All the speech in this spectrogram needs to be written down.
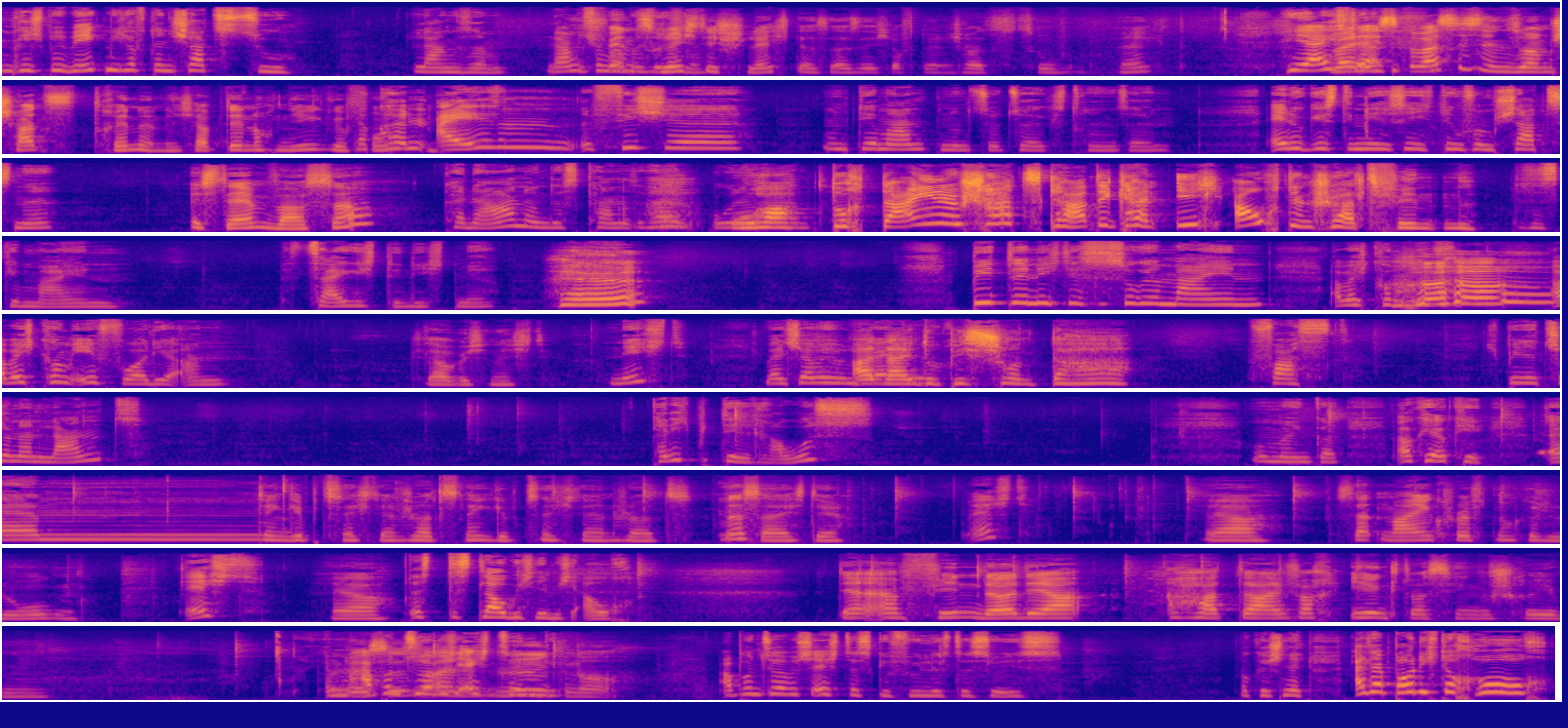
Okay, ich bewege mich auf den Schatz zu. Langsam. Langsam. Ich finde es richtig schlecht, dass er sich auf den Schatz zubewegt. Ja, ich Weil da, ist, was ist in so einem Schatz drinnen? Ich habe den noch nie da gefunden. können Eisen, Fische und Diamanten und so Zeugs drin sein. Ey, du gehst in die Richtung vom Schatz, ne? Ist der im Wasser? Keine Ahnung, das kann sein. Oder Oha, durch deine Schatzkarte kann ich auch den Schatz finden. Das ist gemein. Das zeige ich dir nicht mehr. Hä? Bitte nicht, das ist so gemein. Aber ich komme eh, aber ich komm eh vor dir an. Glaube ich nicht. Nicht? Weil schau, wie Ah nein, du bist schon da. Fast. Ich bin jetzt schon an Land. Kann ich bitte raus? Oh mein Gott. Okay, okay. Ähm. Den gibt's nicht, den Schatz, den gibt's nicht, den Schatz. Das sag ich dir. Echt? Ja, das hat Minecraft noch gelogen. Echt? Ja. Das, das glaube ich nämlich auch. Der Erfinder, der hat da einfach irgendwas hingeschrieben. Ähm, das ab und zu habe ich echt so. Lügner. Ab und zu habe ich echt das Gefühl, dass das so ist. Okay, schnell. Alter, bau dich doch hoch!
